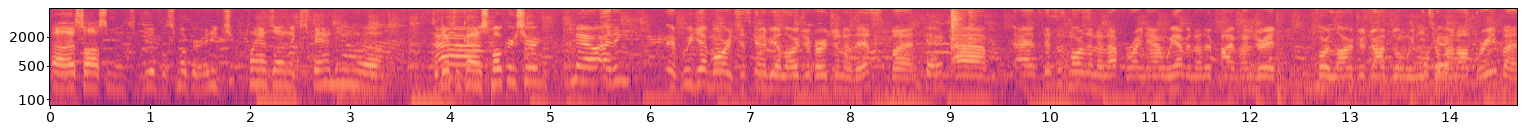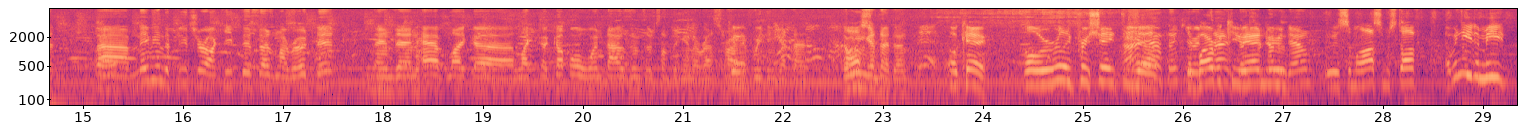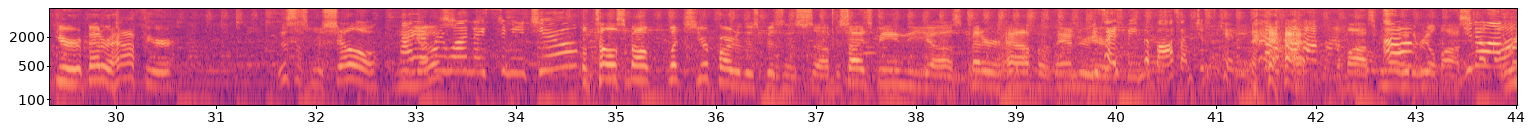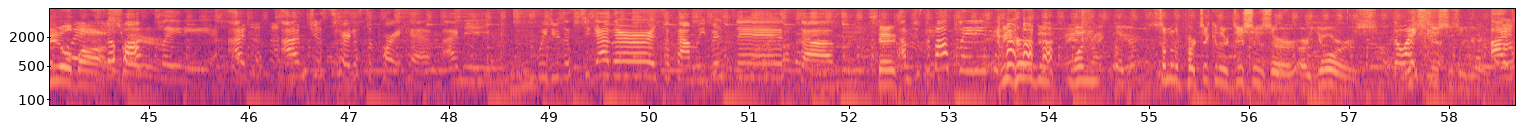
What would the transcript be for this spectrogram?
Uh, that's awesome. It's a beautiful smoker. Any plans on expanding uh, to different Uh, kind of smokers here? No, I think if we get more, it's just going to be a larger version of this. But Okay. um, uh, this is more than enough right now. We have another 500 for larger jobs when we need to run all three. But uh, maybe in the future, I'll keep this as my road pit. And then have like a, like a couple of 1000s or something in a restaurant Okay. if we can get that. If we can get that done. Okay. Well, we really appreciate the, yeah, uh, thank the barbecue, Andrew. coming down. It was some awesome stuff. And we need to meet your better half here. This is Michelle Hi Munoz. everyone, nice to meet you. Well, tell us about what's your part of this business, uh, besides being the uh, better half of Andrew here. Besides being the boss, I'm just kidding. the boss. We know who the real boss You know, I'm Real boss. the boss right here. lady. I, I'm just here to support him. I mean, we do this together. It's a family business. Um, Okay. I'm just a boss lady. We heard that one, uh, some of the particular dishes are, are yours. So I Which do- dishes are yours? I,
